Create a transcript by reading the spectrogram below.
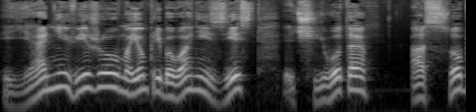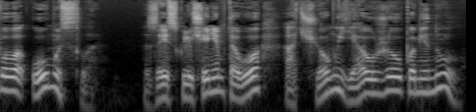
я не вижу в моем пребывании здесь чьего-то особого умысла, за исключением того, о чем я уже упомянул.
